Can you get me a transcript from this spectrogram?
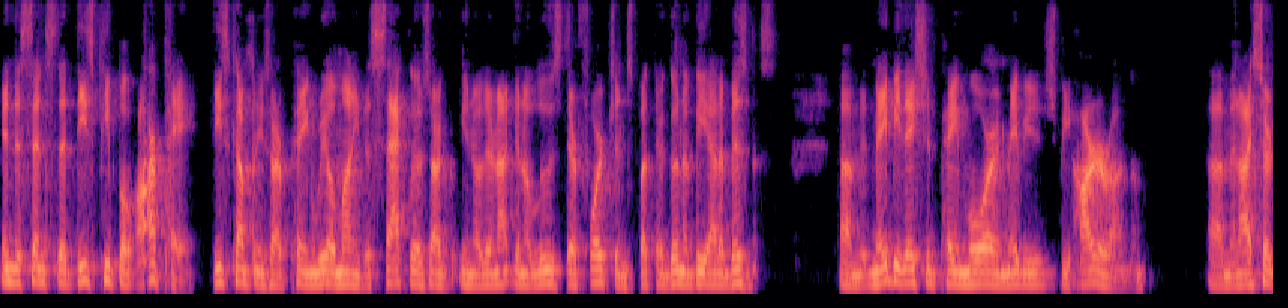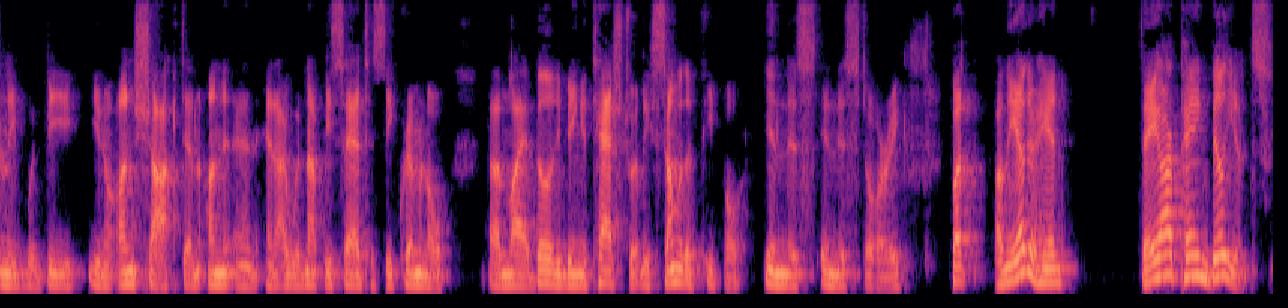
in the sense that these people are paying. These companies are paying real money. The Sacklers are, you know, they're not going to lose their fortunes, but they're going to be out of business. Um, maybe they should pay more and maybe it should be harder on them. Um, and I certainly would be, you know, unshocked and, un, and, and I would not be sad to see criminal um, liability being attached to at least some of the people in this in this story. But on the other hand, they are paying billions,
